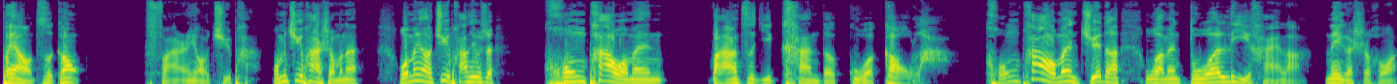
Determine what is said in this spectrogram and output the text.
不要自高，反而要惧怕。我们惧怕什么呢？我们要惧怕的就是，恐怕我们把自己看得过高了，恐怕我们觉得我们多厉害了。那个时候啊，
